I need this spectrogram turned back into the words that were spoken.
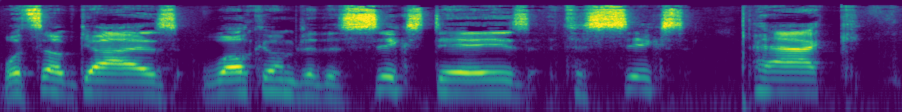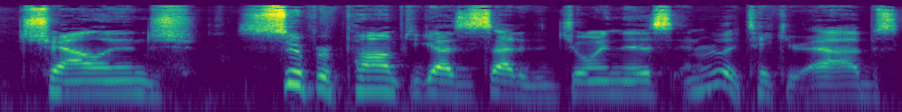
What's up, guys? Welcome to the six days to six pack challenge. Super pumped you guys decided to join this and really take your abs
